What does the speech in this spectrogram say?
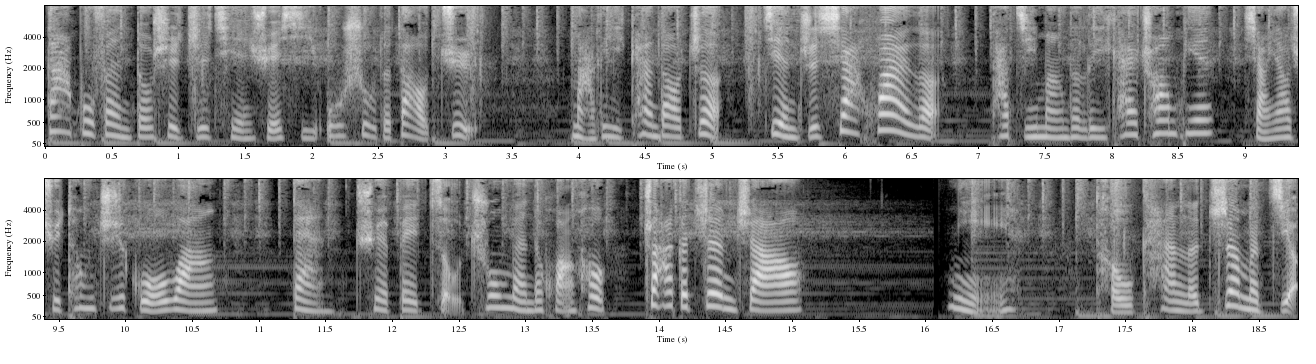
大部分都是之前学习巫术的道具。玛丽看到这，简直吓坏了，她急忙的离开窗边，想要去通知国王。但却被走出门的皇后抓个正着。你偷看了这么久，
